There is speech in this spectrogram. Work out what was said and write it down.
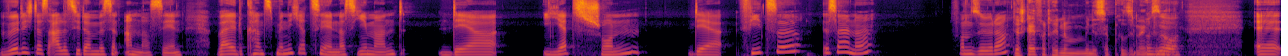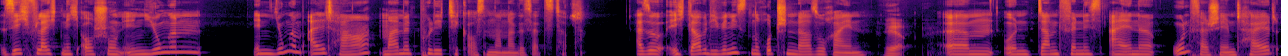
würde ich das alles wieder ein bisschen anders sehen. Weil du kannst mir nicht erzählen, dass jemand, der jetzt schon der Vize ist er, ne? Von Söder. Der stellvertretende Ministerpräsident, So. genau. Äh, sich vielleicht nicht auch schon in jungen, in jungem Alter mal mit Politik auseinandergesetzt hat. Also ich glaube, die wenigsten rutschen da so rein. Ja. Ähm, und dann finde ich es eine Unverschämtheit,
